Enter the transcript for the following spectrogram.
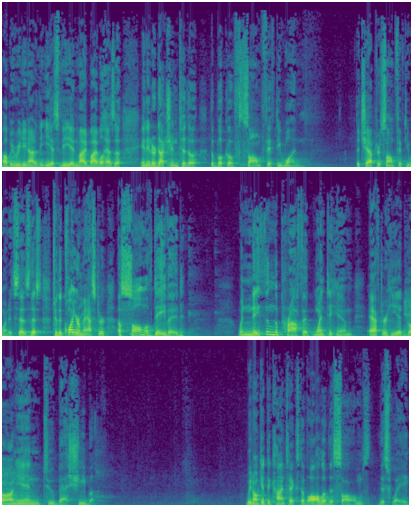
I'll be reading out of the ESV, and my Bible has a, an introduction to the, the book of Psalm 51, the chapter Psalm 51. It says this To the choir master, a psalm of David, when Nathan the prophet went to him after he had gone in to Bathsheba. We don't get the context of all of the Psalms this way,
